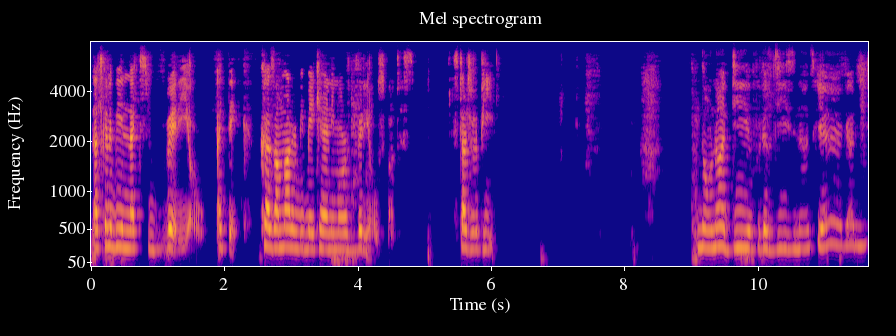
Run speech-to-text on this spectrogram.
That's gonna be the next video, I think, because I'm not gonna be making any more videos about this. Starts with a P. No, not D, because D's nuts. Yeah, I got it.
